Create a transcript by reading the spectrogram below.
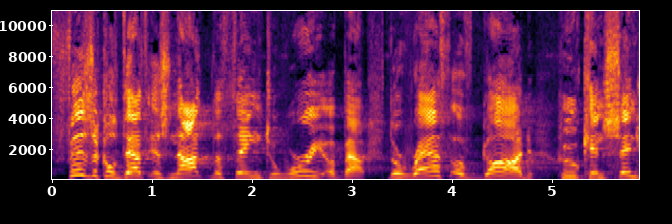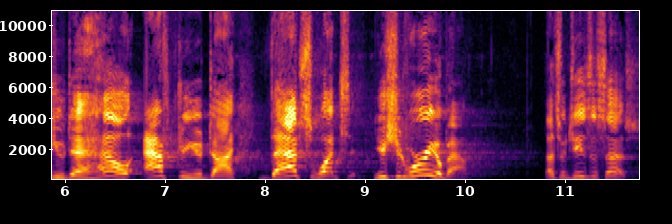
Physical death is not the thing to worry about. The wrath of God, who can send you to hell after you die, that's what you should worry about. That's what Jesus says.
